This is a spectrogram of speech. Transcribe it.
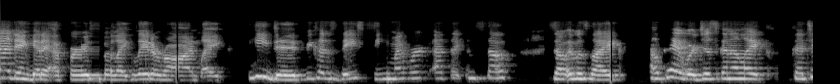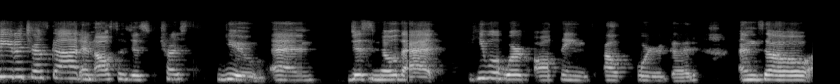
I didn't get it at first, but like later on, like he did because they see my work ethic and stuff. So it was like, okay, we're just gonna like continue to trust God and also just trust you and just know that he will work all things out for your good. And so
